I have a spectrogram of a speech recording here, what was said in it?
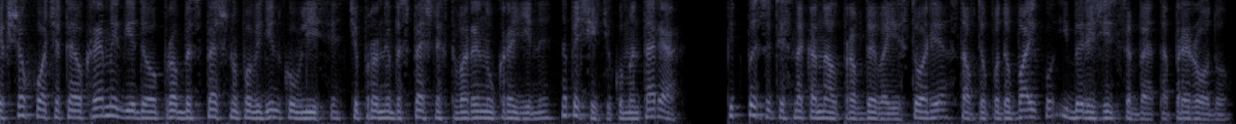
Якщо хочете окреме відео про безпечну поведінку в лісі чи про небезпечних тварин України, напишіть у коментарях. Підписуйтесь на канал Правдива Історія, ставте вподобайку і бережіть себе та природу.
